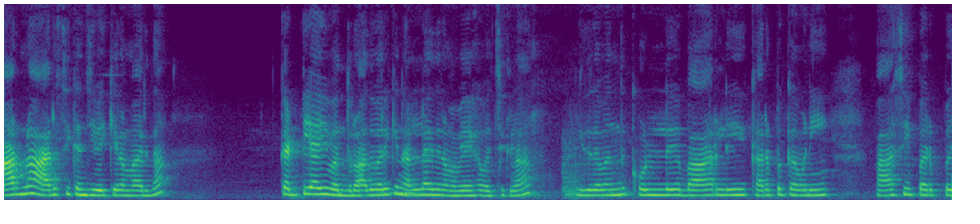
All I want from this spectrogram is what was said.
நார்மலாக அரிசி கஞ்சி வைக்கிற மாதிரி தான் கட்டியாகி வந்துடும் அது வரைக்கும் நல்லா இது நம்ம வேக வச்சுக்கலாம். இதில் வந்து கொள்ளு பார்லி கருப்பு கவனி பாசிப்பருப்பு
